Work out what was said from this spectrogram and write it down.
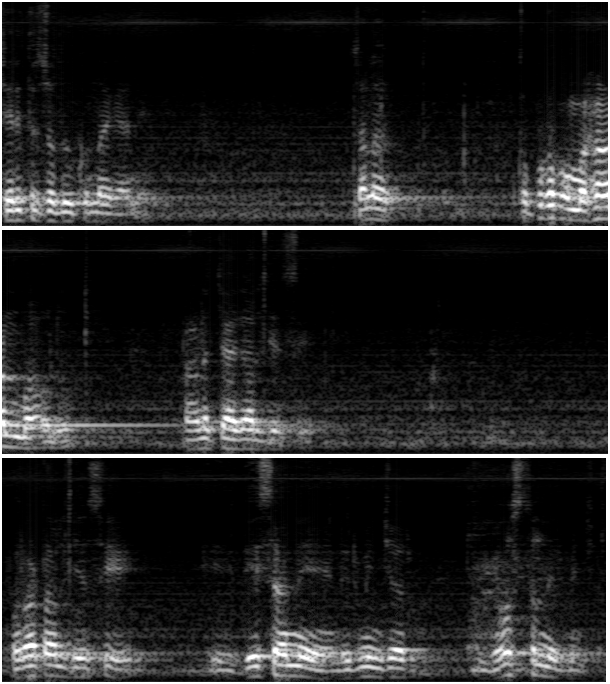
చరిత్ర చదువుకున్నా కానీ చాలా గొప్ప గొప్ప మహానుభావులు ప్రాణత్యాగాలు చేసి పోరాటాలు చేసి ఈ దేశాన్ని నిర్మించారు ఈ వ్యవస్థలు నిర్మించారు.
